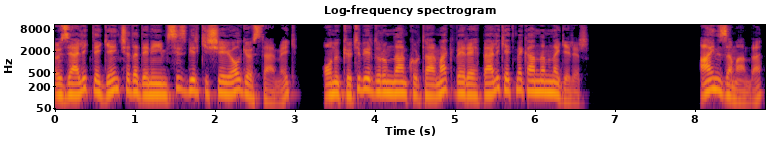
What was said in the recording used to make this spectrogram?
özellikle genç ya da deneyimsiz bir kişiye yol göstermek, onu kötü bir durumdan kurtarmak ve rehberlik etmek anlamına gelir. Aynı zamanda,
